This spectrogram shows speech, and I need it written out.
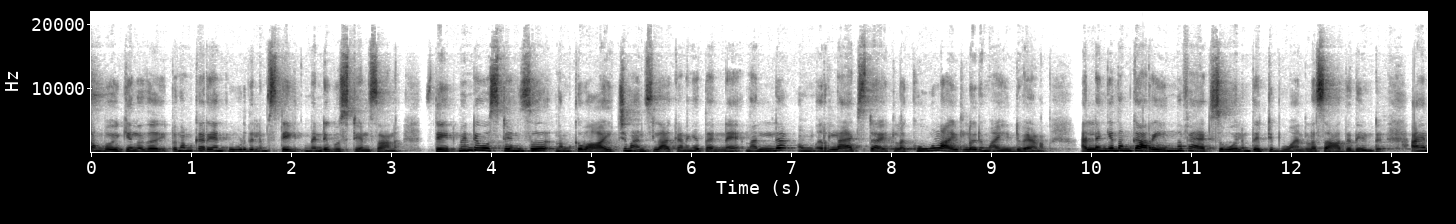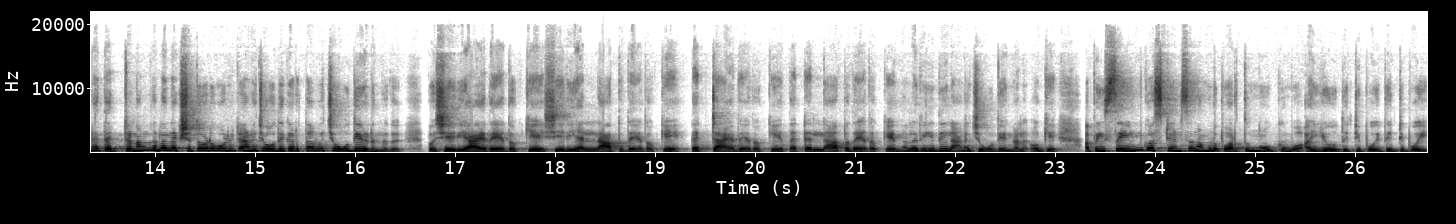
സംഭവിക്കുന്നത്? ഇപ്പം നമുക്കറിയാം കൂടുതലും സ്റ്റേറ്റ്മെന്റ് ക്വസ്റ്റ്യൻസ് ആണ്. സ്റ്റേറ്റ്മെന്റ് ക്വസ്റ്റ്യൻസ് നമുക്ക് വായിച്ച് മനസ്സിലാക്കണമെങ്കിൽ തന്നെ നല്ല റിലാക്സ്ഡ് ആയിട്ടുള്ള കൂൾ ആയിട്ടുള്ള ഒരു മൈൻഡ് വേണം. അല്ലെങ്കിൽ നമുക്ക് അറിയുന്ന ഫാക്ട്സ് പോലും തെറ്റിപ്പോകാനുള്ള സാധ്യതയുണ്ട്. അങ്ങനെ തെറ്റണം എന്നുള്ള ലക്ഷ്യത്തോട് കൂടിയിട്ടാണ് ചോദ്യകർത്താവ് ചോദ്യം ഇടുന്നത്. അപ്പോൾ ശരിയായത് ഏതൊക്കെ? ശരിയല്ലാത്തത് ഏതൊക്കെ? തെറ്റായത് ഏതൊക്കെ തെറ്റല്ലാത്തത് ഏതൊക്കെ എന്നുള്ള രീതിയിലാണ് ചോദ്യങ്ങൾ ഓക്കെ അപ്പോൾ ഈ സെയിം ക്വസ്റ്റ്യൻസ് നമ്മൾ പുറത്തുനിന്ന് നോക്കുമ്പോൾ അയ്യോ തെറ്റിപ്പോയി തെറ്റിപ്പോയി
